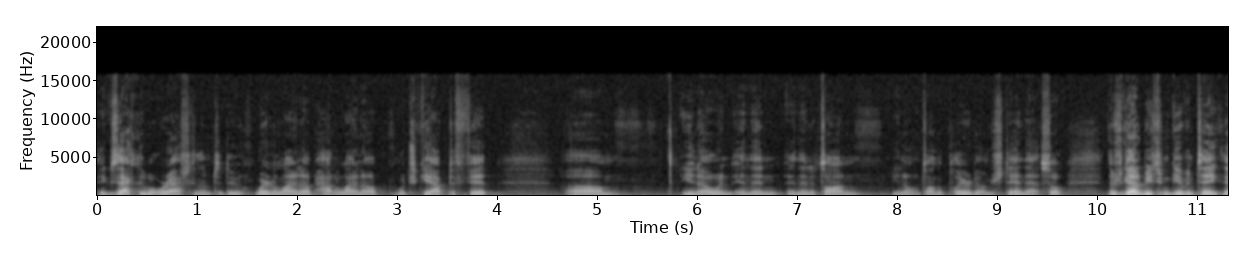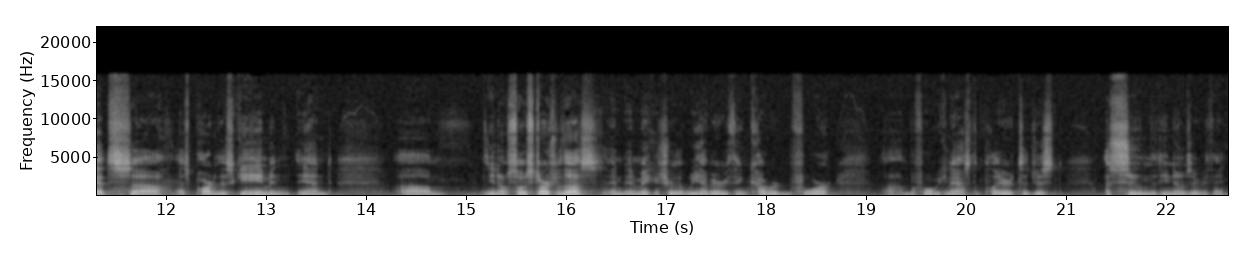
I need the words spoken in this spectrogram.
exactly what we're asking them to do, where to line up, how to line up, which gap to fit. Um, you know, and, and then and then it's on you know it's on the player to understand that. So there's got to be some give and take. That's uh, that's part of this game, and and um, you know so it starts with us and, and making sure that we have everything covered before uh, before we can ask the player to just assume that he knows everything.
